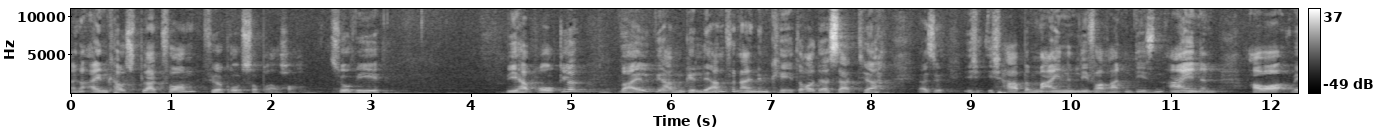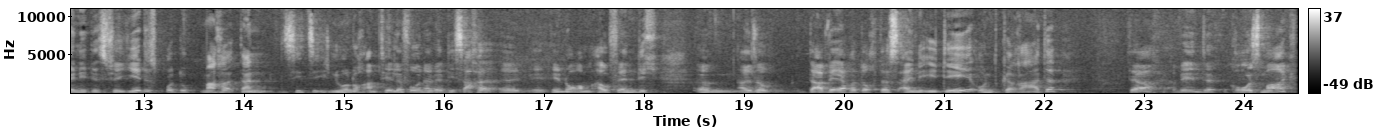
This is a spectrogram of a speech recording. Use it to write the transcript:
Eine Einkaufsplattform für Großverbraucher. So wie, wie Herr Brokle, weil wir haben gelernt von einem Caterer, der sagt, ja, also ich, ich habe meinen Lieferanten, diesen einen, aber wenn ich das für jedes Produkt mache, dann sitze ich nur noch am Telefon, dann wird die Sache äh, enorm aufwendig. Ähm, also da wäre doch das eine Idee und gerade der erwähnte Großmarkt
